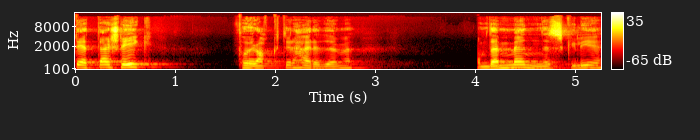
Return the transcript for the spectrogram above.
dette er slik'. Forakter herredømmet. Om det er menneskelige,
